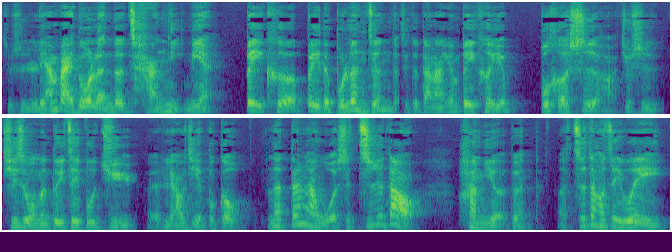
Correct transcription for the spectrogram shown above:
就是两百多人的场里面备课备的不认真的，这个当然用备课也。不合适哈，就是其实我们对这部剧呃了解不够。那当然我是知道汉密尔顿的啊，知道这位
